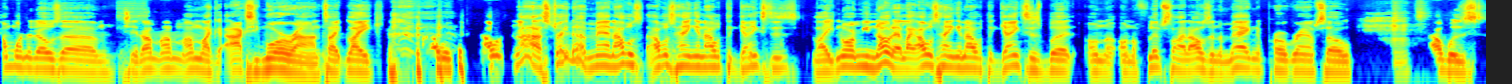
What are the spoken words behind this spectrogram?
I'm one of those um shit. I'm I'm I'm like an oxymoron type. Like I was I was nah straight up, man. I was I was hanging out with the gangsters. Like Norm, you know that. Like I was hanging out with the gangsters, but on the on the flip side, I was in the magnet program, so Mhm. I was.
